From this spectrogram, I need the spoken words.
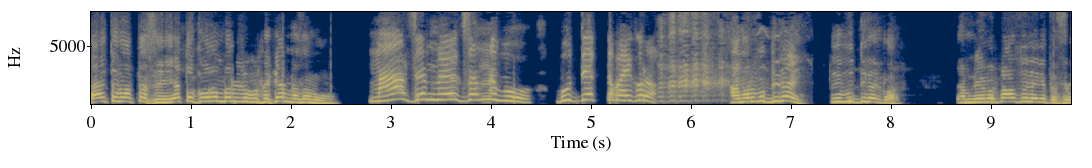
তাই তো ভাবতেছি এত গরম বাড়ির উপর দিয়ে কেমন না যেমন এক্সাম নেব বুদ্ধি একটা বাই করো। আমার বুদ্ধি নাই তুই বুদ্ধি বের কর। এমনি আমার পাও চলে গেতেছে।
